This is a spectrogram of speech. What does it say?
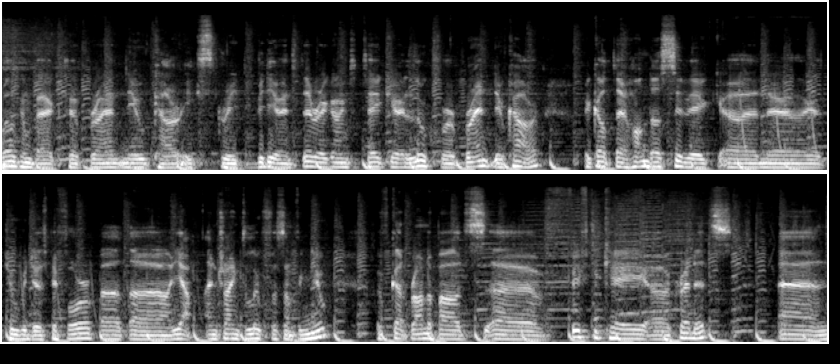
welcome back to a brand new Car X Street video and today we're going to take a look for a brand new car. We got the Honda Civic uh, in the two videos before, but uh, yeah, I'm trying to look for something new. We've got roundabouts uh, 50k uh, credits and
